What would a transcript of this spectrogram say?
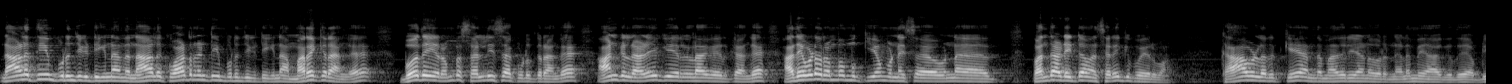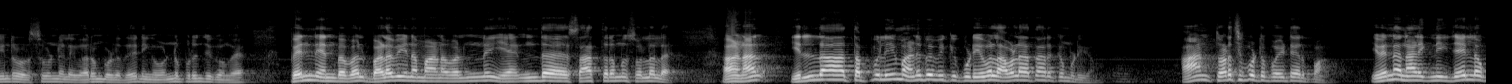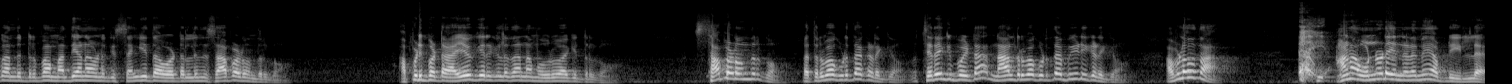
நாளத்தையும் புரிஞ்சுக்கிட்டிங்கன்னா அந்த நாலு குவாட்ரண்ட்டையும் புரிஞ்சுக்கிட்டிங்கன்னா மறைக்கிறாங்க. போதையை ரொம்ப சல்லீஸாக கொடுக்குறாங்க. ஆண்கள் அழகியர்களாக இருக்காங்க. அதை விட ரொம்ப முக்கியம் உன்னை ச உன்னை பந்தாடிட்டு அவன் சிறைக்கு போயிடுவான். காவலருக்கே அந்த மாதிரியான ஒரு நிலைமை ஆகுது அப்படின்ற ஒரு சூழ்நிலை வரும் பொழுது நீங்கள் ஒன்று புரிஞ்சுக்கோங்க. பெண் என்பவள் பலவீனமானவள்னு எந்த சாஸ்திரமும் சொல்லலை. ஆனால் எல்லா தப்புலையும் அனுபவிக்கக்கூடியவள் அவளாக தான் இருக்க முடியும். ஆண் தொடச்சி போட்டு போயிட்டே இருப்பான். இவன் என்ன நாளைக்கு நீ ஜெயிலில் உட்காந்துட்டு இருப்பான்? மத்தியானம் அவனுக்கு சங்கீதா ஹோட்டல்லேருந்து சாப்பாடு வந்திருக்கும். அப்படிப்பட்ட அயோக்கியர்களை தான் நம்ம உருவாக்கிட்டு இருக்கோம். சாப்பாடு வந்திருக்கும். பத்து ரூபா கொடுத்தா கிடைக்கும். சிறைக்கு போயிட்டா நாலு ரூபா கொடுத்தா பீடி கிடைக்கும். அவ்வளவுதான். ஆனால் உன்னுடைய நிலைமை அப்படி இல்லை.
